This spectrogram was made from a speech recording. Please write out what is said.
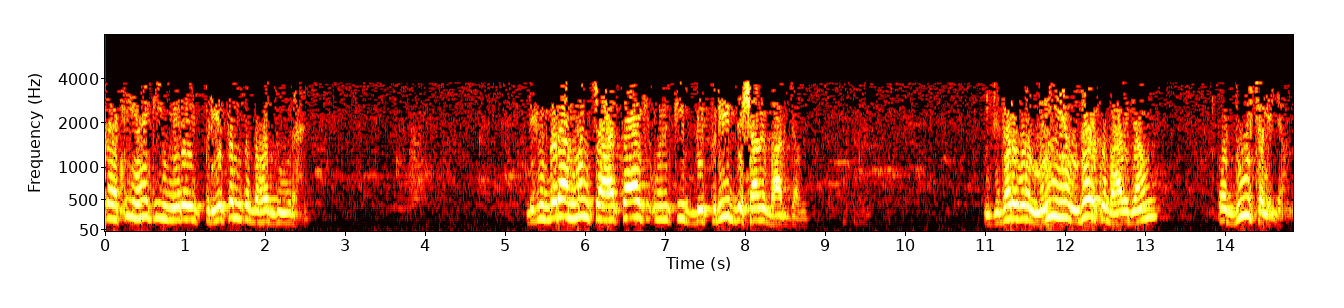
कहती हैं कि मेरे प्रियतम तो बहुत दूर है। लेकिन मेरा मन चाहता है कि उनकी विपरीत दिशा में भाग जाऊँ। जिधर वो नहीं है, उधर को भाग जाऊँ और दूर चले जाऊँ।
